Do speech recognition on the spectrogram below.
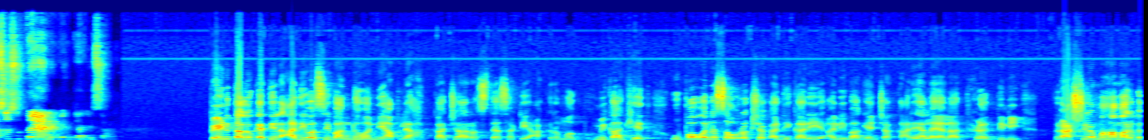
असं सुद्धा या निमित्ताने सांगतो. पेण तालुक्यातील आदिवासी बांधवांनी आपल्या हक्काच्या रस्त्यासाठी आक्रमक भूमिका घेत उपवनसंरक्षक अधिकारी अलिबाग यांच्या कार्यालयाला धडक दिली. राष्ट्रीय महामार्ग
